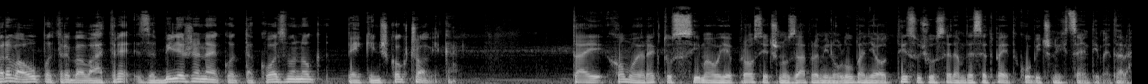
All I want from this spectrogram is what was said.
Prva upotreba vatre zabilježena je kod takozvanog pekinčkog čovjeka. Taj Homo erectus imao je prosječnu zapreminu lubanje od 1075 kubičnih centimetara.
